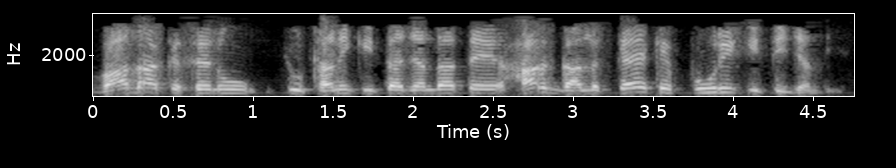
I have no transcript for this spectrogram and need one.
ਵਾਅਦਾ ਕਿਸੇ ਨੂੰ ਝੂਠਾ ਨਹੀਂ ਕੀਤਾ ਜਾਂਦਾ ਤੇ ਹਰ ਗੱਲ ਕਹਿ ਕੇ ਪੂਰੀ ਕੀਤੀ ਜਾਂਦੀ ਹੈ।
